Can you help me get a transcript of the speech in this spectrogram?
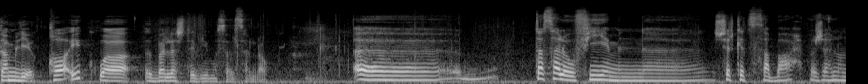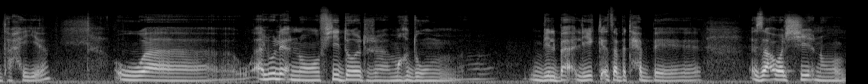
تم لقائك وبلشتي بمسلسل لو؟ اتصلوا في من آه، شركة الصباح بوجه لهم تحية. وقالوا لي إنه في دور مهضوم بيلبق لك إذا بتحبي إذا أول شيء إنه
